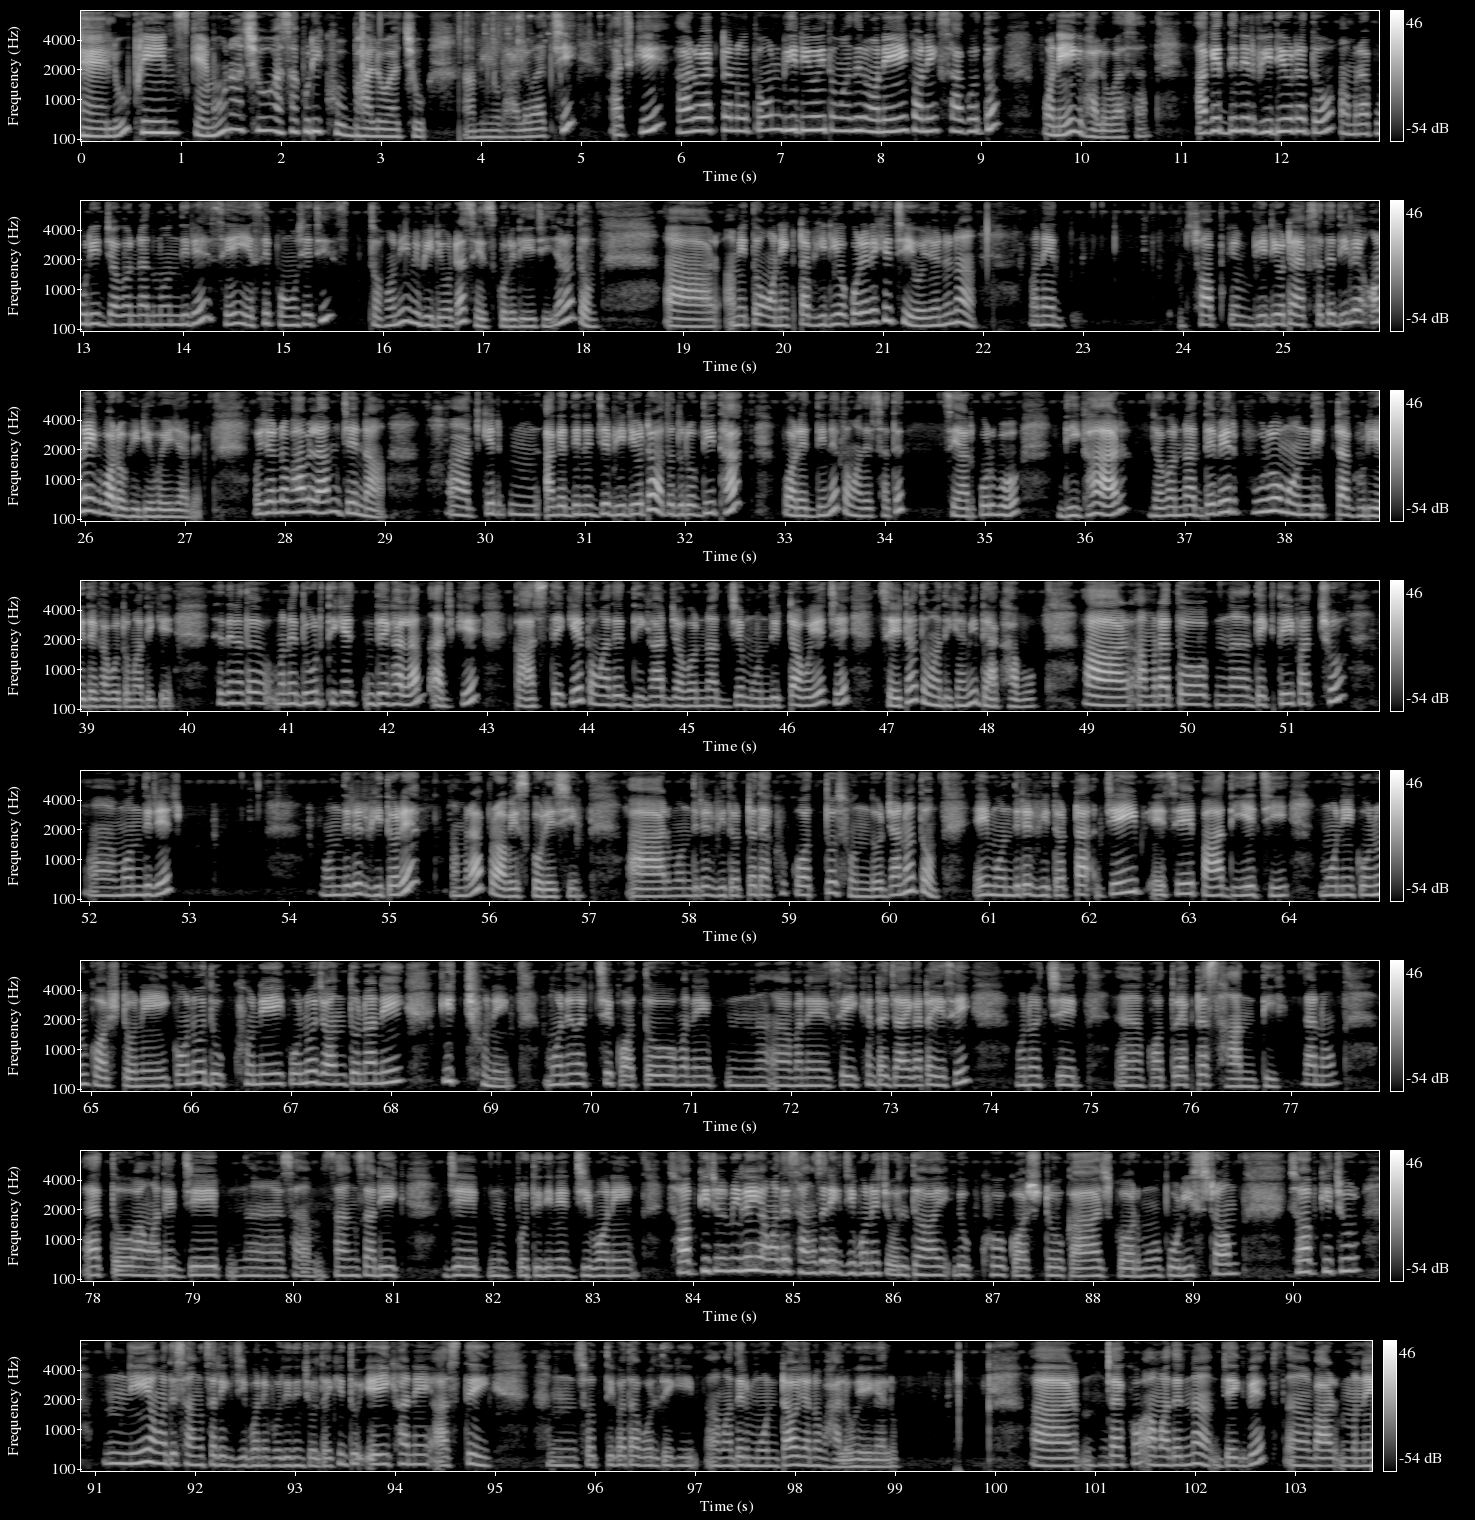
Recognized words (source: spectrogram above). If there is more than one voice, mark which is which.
Speaker 1: Hello friends, কেমন আছো? আশা করি খুব ভালো আছো। আমিও ভালো আছি। আজকে আরও একটা নতুন ভিডিওই তোমাদের অনেক অনেক স্বাগত, অনেক ভালোবাসা। আগের দিনের ভিডিওটা তো আমরা পুরীর জগন্নাথ মন্দিরে সেই এসে পৌঁছেছি, তখনই আমি ভিডিওটা শেষ করে দিয়েছি, জানো তো? আর আমি তো অনেকটা ভিডিও করে রেখেছি, ওই জন্য না মানে সব ভিডিওটা একসাথে দিলে অনেক বড় ভিডিও হয়ে যাবে। ওই জন্য ভাবলাম যে না আজকের আগের দিনের যে ভিডিওটা অত দূর অবধিই থাক, পরের দিনে তোমাদের সাথে শেয়ার করব দীঘার জগন্নাথ দেবের পুরো মন্দিরটা ঘুরিয়ে দেখাবো তোমাদেরকে। সেদিনে তো মানে দূর থেকে দেখালাম, আজকে কাছ থেকে তোমাদের দীঘার জগন্নাথ যে মন্দিরটা হয়েছে সেইটা তোমাদেরকে আমি দেখাবো। আর আমরা তো দেখতেই পাচ্ছ মন্দিরের মন্দিরের ভিতরে আমরা প্রবেশ করেছি। আর মন্দিরের ভিতরটা দেখো কত সুন্দর, জানো তো? এই মন্দিরের ভিতরটা যেই এসে পা দিয়েছি, মনে কোনো কষ্ট নেই, কোনো দুঃখ নেই, কোনো যন্ত্রণা নেই, কিচ্ছু নেই। মনে হচ্ছে কত মানে মানে সেইখানটা জায়গাটা এসেই মনে হচ্ছে কত একটা শান্তি, জানো? এত আমাদের যে সাংসারিক যে প্রতিদিনের জীবনে সব কিছু মিলেই আমাদের সাংসারিক জীবনে চলতে হয়। দুঃখ, কষ্ট, কাজ, কর্ম, পরিশ্রম সব কিছু নিয়ে আমাদের সাংসারিক জীবনে প্রতিদিন চলতে হয়। কিন্তু এইখানে আসতেই সত্যি কথা বলতে কি আমাদের মনটাও যেন ভালো হয়ে গেল। আর দেখো আমাদের না দেখবে বার মানে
